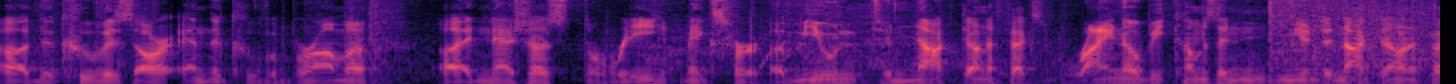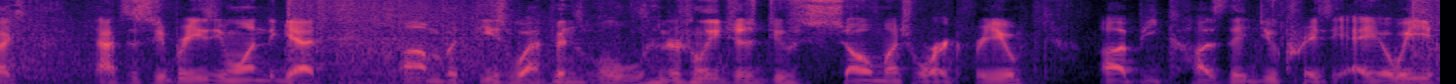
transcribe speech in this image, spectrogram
uh, the Kuva Zarr and the Kuva Bramma. Uh, Nezha's 3 makes her immune to knockdown effects. Rhino becomes immune to knockdown effects. That's a super easy one to get. Um, but these weapons will literally just do so much work for you uh, because they do crazy AoE,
